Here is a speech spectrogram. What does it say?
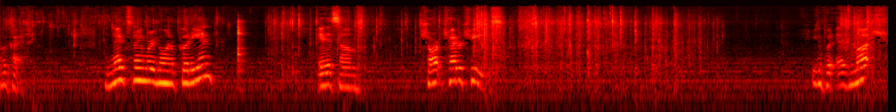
Okay. The next thing we're going to put in is some sharp cheddar cheese. You can put as much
